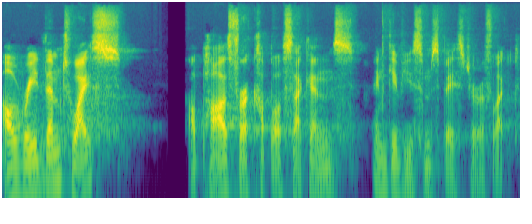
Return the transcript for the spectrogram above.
I'll read them twice. I'll pause for a couple of seconds and give you some space to reflect.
